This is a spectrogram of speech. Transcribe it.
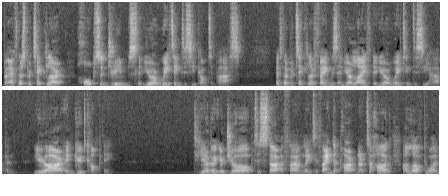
but if there's particular hopes and dreams that you are waiting to see come to pass, if there are particular things in your life that you are waiting to see happen, you are in good company. To hear about your job, to start a family, to find a partner, to hug a loved one.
